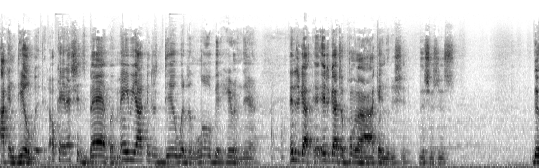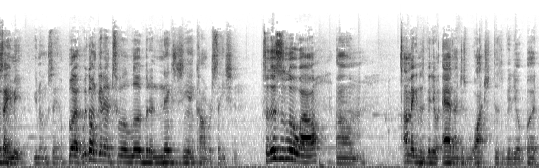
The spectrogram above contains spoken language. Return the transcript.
I can deal with it. Okay, that shit's bad, but maybe I can just deal with it a little bit here and there. Then it just got it just got to a point where I can't do this shit. This is just this ain't me. You know what I'm saying? But we're gonna get into a little bit of next gen conversation. So this is a little while. Um, I'm making this video as I just watched this video, but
